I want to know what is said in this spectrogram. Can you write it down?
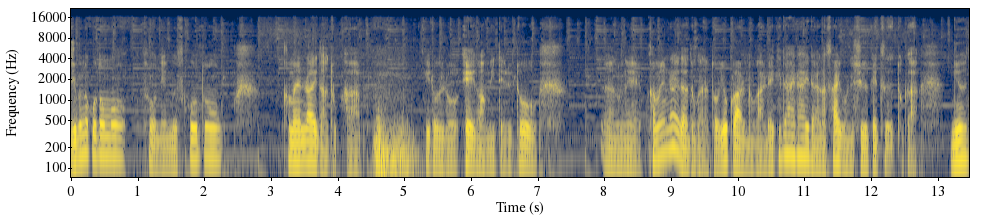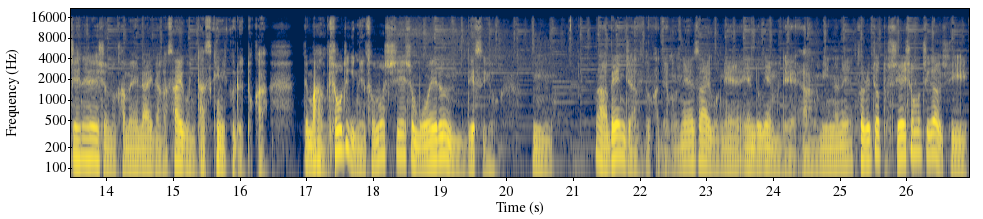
自分の子供そうね、息子と仮面ライダーとか、いろいろ映画を見てると、あのね、仮面ライダーとかだとよくあるのが、歴代ライダーが最後に集結とか、ニュージェネレーションの仮面ライダーが最後に助けに来るとか、で、まあ正直ね、そのシチュエーション燃えるんですよ。うん。まあ、アベンジャーズとかでもね、最後ね、エンドゲームで、あのみんなね、それちょっとシチュエーションも違うし、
